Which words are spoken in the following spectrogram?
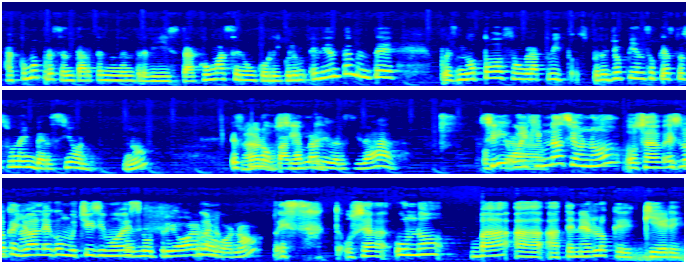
a cómo presentarte en una entrevista, cómo hacer un currículum. Evidentemente, pues no todos son gratuitos, pero yo pienso que esto es una inversión, ¿no? Es como pagar la universidad. Sí, o el gimnasio, ¿no? O sea, es lo que yo alego muchísimo. Es el nutriólogo, ¿no? Exacto. O sea, uno va a, tener lo que quiere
